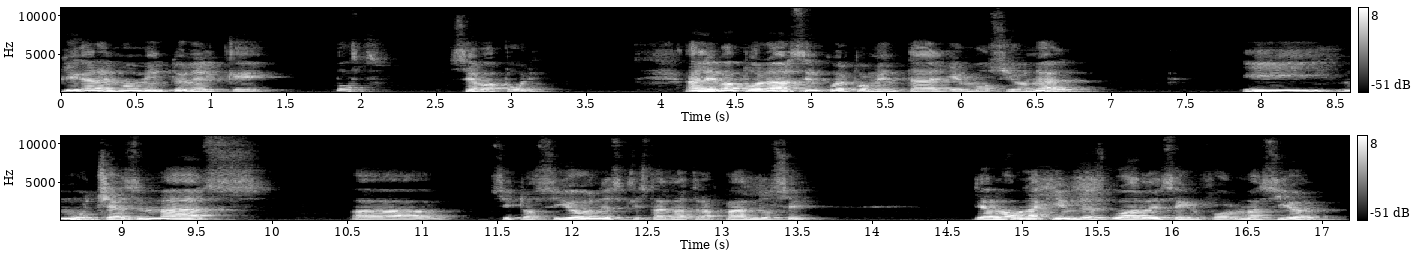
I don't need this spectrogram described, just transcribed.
llegará el momento en el que ¡puf! se evapore. Al evaporarse el cuerpo mental y emocional y muchas más ah, situaciones que están atrapándose, ya no habrá quien resguarde esa información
